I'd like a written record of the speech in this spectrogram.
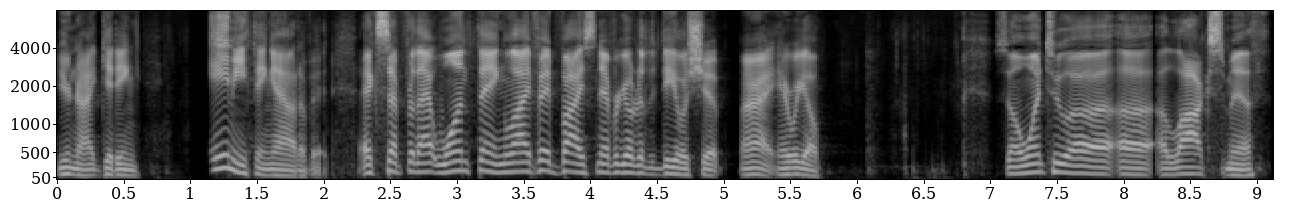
you're not getting anything out of it except for that one thing. Life advice: never go to the dealership. All right, here we go. So I went to a, a, a locksmith,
